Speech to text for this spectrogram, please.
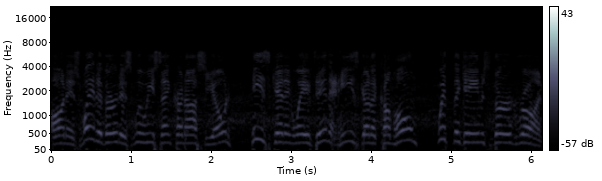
On his way to third is Luis Encarnacion. He's getting waved in, and he's going to come home with the game's third run.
